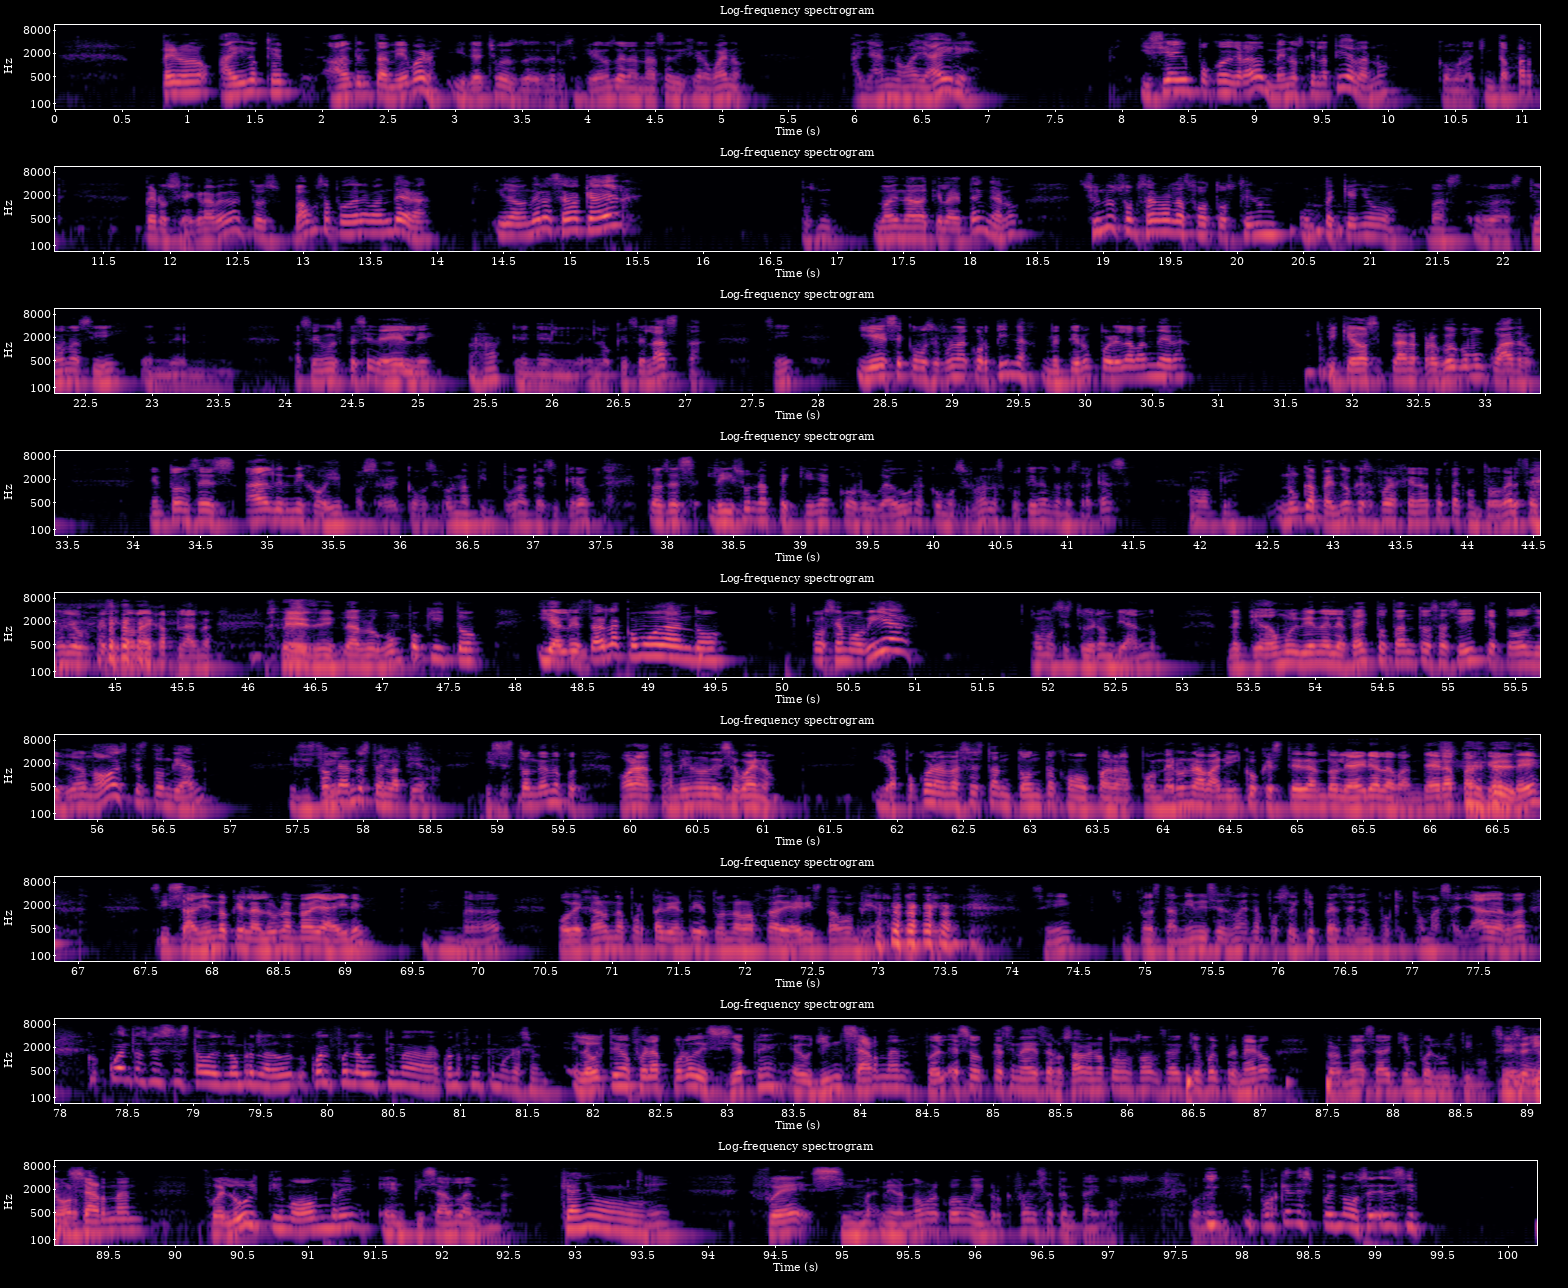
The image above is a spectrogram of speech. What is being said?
Pero ahí lo que Aldrin también, bueno, y de hecho de, los ingenieros de la NASA dijeron, bueno, allá no hay aire. Y sí hay un poco de gravedad, menos que en la Tierra, ¿no? Como la quinta parte. Pero sí hay gravedad. Entonces vamos a poner la bandera y la bandera se va a caer. Pues no hay nada que la detenga, ¿no? Si uno se observa las fotos, tiene un, pequeño bastión así en, haciendo una especie de L en, el, en lo que es el asta, ¿sí? y ese como si fuera una cortina, metieron por ahí la bandera y quedó así plana, pero quedó como un cuadro. Entonces Aldrin dijo, oye, pues se como si fuera una pintura, casi creo. Entonces le hizo una pequeña corrugadura, como si fueran las cortinas de nuestra casa. Ok. Nunca pensó que eso fuera a generar tanta controversia, ¿no? Yo creo que si no la deja plana. Pues, La arrugó un poquito y al estarla acomodando, pues se movía, como si estuviera ondeando. Le quedó muy bien el efecto, tanto es así que todos dijeron, no, es que está ondeando. Y si está ondeando, está en la tierra. Y si está ondeando, pues ahora también uno dice, bueno, ¿y a poco la NASA es tan tonta como para poner un abanico que esté dándole aire a la bandera para que ondee? si sabiendo que en la luna no hay aire, ¿verdad? O dejar una puerta abierta y toda una ráfaga de aire y está ondeando. ¿ok? sí. Entonces también dices, bueno, pues hay que pensarle un poquito más allá, ¿verdad? ¿Cu- ¿Cuántas veces ha estado el hombre en la luna? ¿Cuál fue la última, cuándo fue la última ocasión? La última fue el Apolo 17, Eugene Cernan, fue el- eso casi nadie se lo sabe, no todo el mundo sabe quién fue el primero, pero nadie sabe quién fue el último. Sí, Eugene señor. Cernan fue el último hombre en pisar la luna. ¿Qué año? Sí. Fue, si, mira, no me recuerdo muy bien, creo que fue en el 72. Por. ¿Y, ¿Y por qué después no? O sea, es decir,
